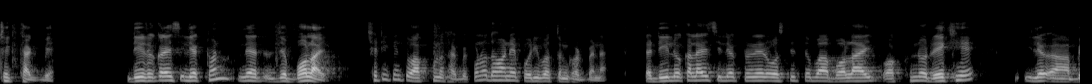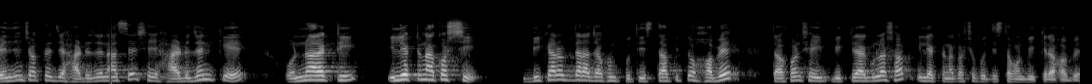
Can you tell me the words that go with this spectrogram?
ঠিক থাকবে। ডিলোকালাইজ ইলেকট্রনের যে বলয়, সেটি কিন্তু অক্ষুণ্ণ থাকবে, কোনো ধরনের পরিবর্তন ঘটবে না। তাই ডিলোকালাইজ ইলেকট্রনের অস্তিত্ব বা বলয় অক্ষুণ্ণ রেখে বেঞ্জিন চক্রের যে হাইড্রোজেন আছে, সেই হাইড্রোজেনকে অন্য আরেকটি ইলেকট্রন আকর্ষী বিকারক দ্বারা যখন প্রতিস্থাপিত হবে, তখন সেই বিক্রিয়াগুলো সব ইলেকট্রন আকর্ষী প্রতিস্থাপন বিক্রিয়া হবে।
